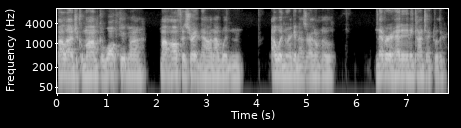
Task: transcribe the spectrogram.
biological mom could walk through my my office right now and I wouldn't I wouldn't recognize her. I don't know. Never had any contact with her.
